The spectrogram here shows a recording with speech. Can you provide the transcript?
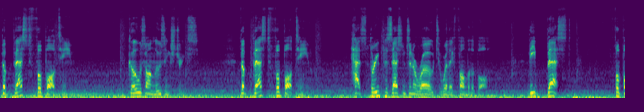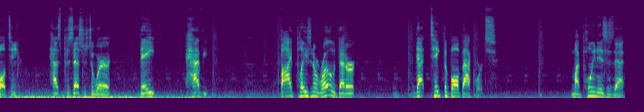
The best football team goes on losing streaks. The best football team has three possessions in a row to where they fumble the ball. The best football team has possessions to where they have five plays in a row that are that take the ball backwards. My point is is that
